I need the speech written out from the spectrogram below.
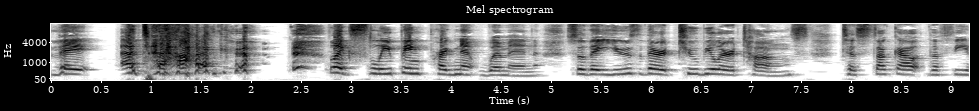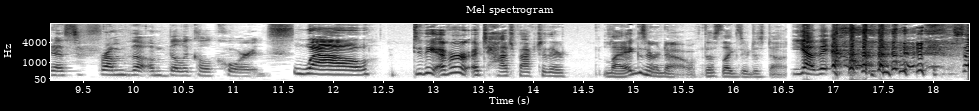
they attack like sleeping pregnant women. So they use their tubular tongues to suck out the fetus from the umbilical cords. Wow. Do they ever attach back to their legs or no? Those legs are just done. Yeah, they So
